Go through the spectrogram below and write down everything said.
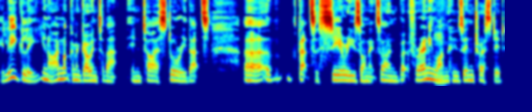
illegally. You know, I'm not going to go into that entire story. That's uh, that's a series on its own. But for anyone mm. who's interested,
